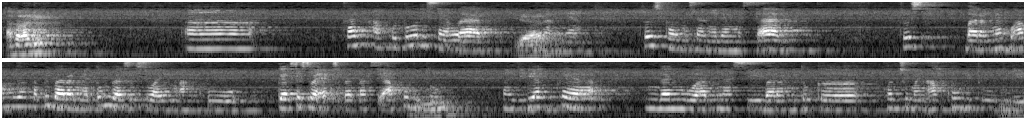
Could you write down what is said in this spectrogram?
Apa lagi? Eh, kan aku tuh reseller Ya. bilangnya. Terus kalau misalnya ada yang pesan, terus barangnya aku ambil, tapi barangnya tuh nggak sesuai yang aku, nggak sesuai ekspektasi aku gitu. Hmm. Nah jadi aku kayak enggan buat ngasih barang itu ke konsumen aku gitu. Jadi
